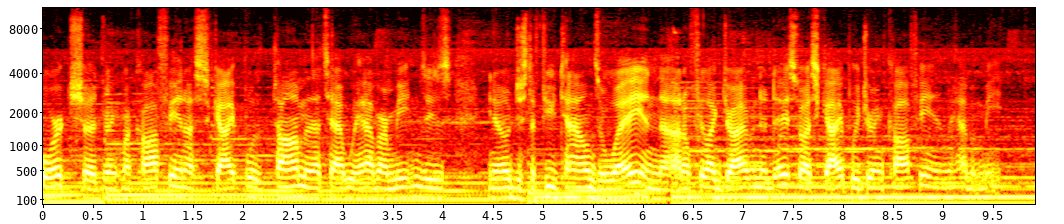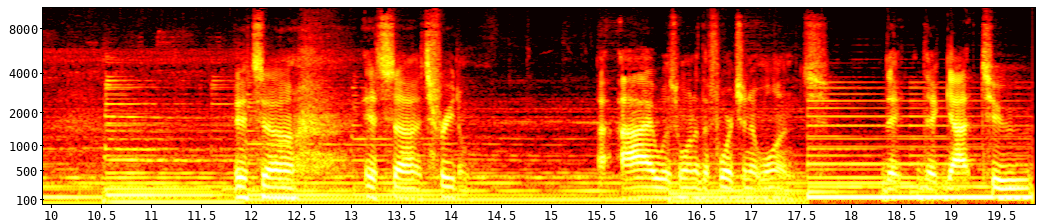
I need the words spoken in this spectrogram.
porch, uh, drink my coffee, and I Skype with Tom, and that's how we have our meetings. He's, you know, just a few towns away, and uh, I don't feel like driving today, so I Skype, we drink coffee, and we have a meet. It's, uh, it's, uh, it's freedom. I, I was one of the fortunate ones that, that got to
